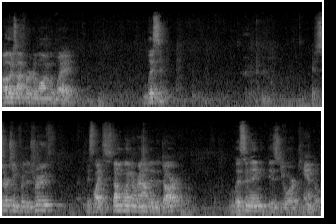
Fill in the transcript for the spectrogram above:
Others I've heard along the way listen. If searching for the truth is like stumbling around in the dark, listening is your candle.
